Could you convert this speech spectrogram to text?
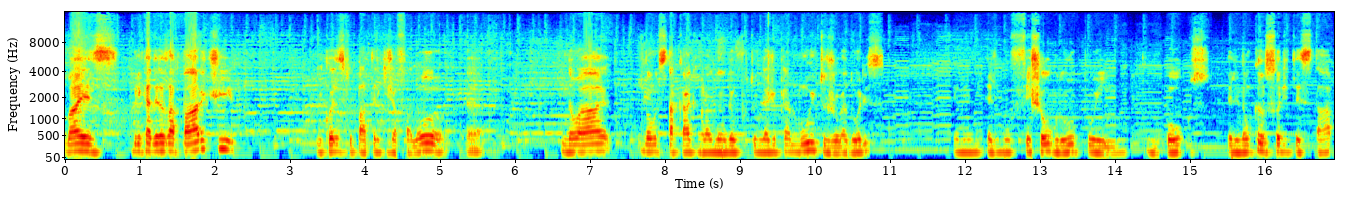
Mas, brincadeiras à parte, e coisas que o Patrick já falou, é, não há. Vamos destacar que o Maradona deu oportunidade para muitos jogadores. Ele, ele não fechou o grupo em, em poucos. Ele não cansou de testar.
